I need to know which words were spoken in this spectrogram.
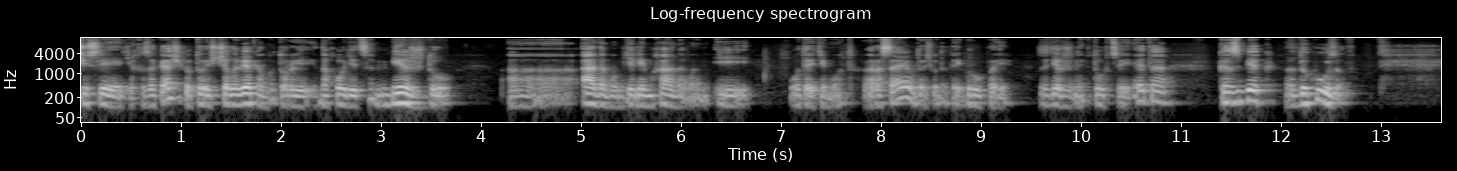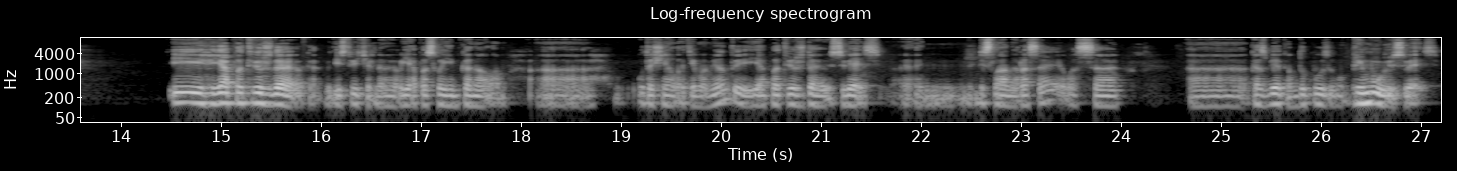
числе этих заказчиков, то есть человеком, который находится между а, Адамом Делимхановым и вот этим вот Расаевым, то есть вот этой группой, задержанной в Турции, это Казбек Дукузов. И я подтверждаю, как бы действительно, я по своим каналам а, уточнял эти моменты, я подтверждаю связь э, Беслана Расаева с а, Казбеком Дукузовым, прямую связь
